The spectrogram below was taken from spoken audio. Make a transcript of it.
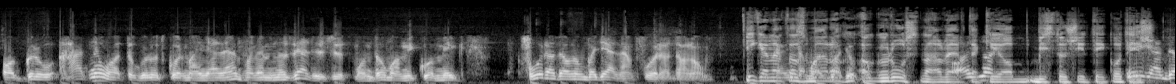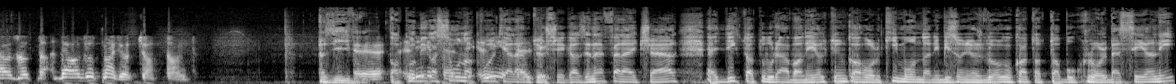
agro, hát nem a togorott kormány ellen, hanem én az előzőt mondom, amikor még forradalom vagy ellenforradalom. Igen, hát az már a, a Grossnál verte ki a biztosítékot. Igen, és... de, az ott, de az ott nagyot csattant. Ez így van. Akkor még a szónak volt jelentősége, azért ne felejts el, egy diktatúrában éltünk, ahol kimondani bizonyos dolgokat, a tabukról beszélni,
